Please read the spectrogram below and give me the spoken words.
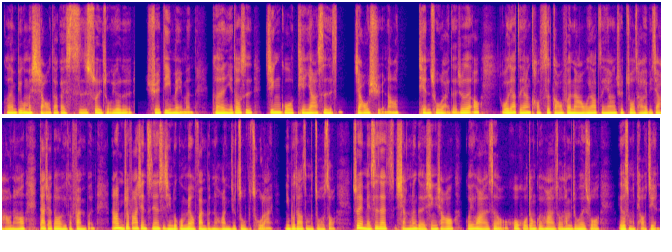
可能比我们小大概十岁左右的学弟妹们，可能也都是经过填鸭式教学，然后填出来的。就是哦，我要怎样考试高分啊？我要怎样去做才会比较好？然后大家都有一个范本，然后你就发现这件事情如果没有范本的话，你就做不出来，你不知道怎么着手。所以每次在想那个行销规划的时候，或活动规划的时候，他们就会说有什么条件。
